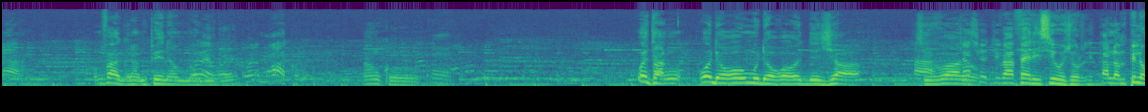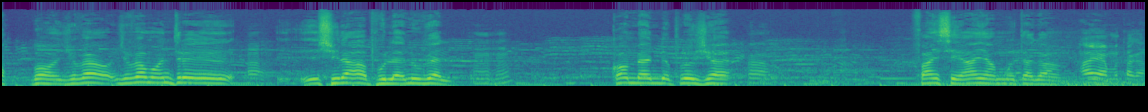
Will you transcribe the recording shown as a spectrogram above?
Ah, grand peine en Mali. Donc, on déjà tu vois. Qu'est-ce que tu vas faire ici aujourd'hui? Talon pilon. Bon, je vais, je vais montrer. Je suis là pour les nouvelles. Combien de projets? Fancy, Aya Moutaga. Aya Moutaga.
